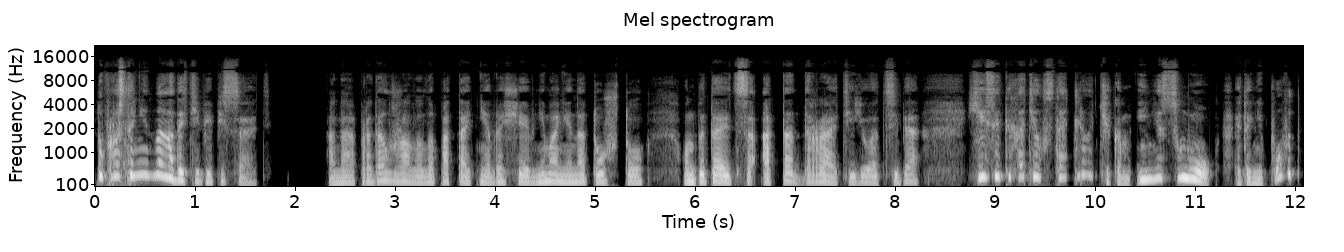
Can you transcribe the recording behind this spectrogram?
Ну, просто не надо тебе писать. Она продолжала лопотать, не обращая внимания на то, что он пытается отодрать ее от себя. Если ты хотел стать летчиком и не смог, это не повод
